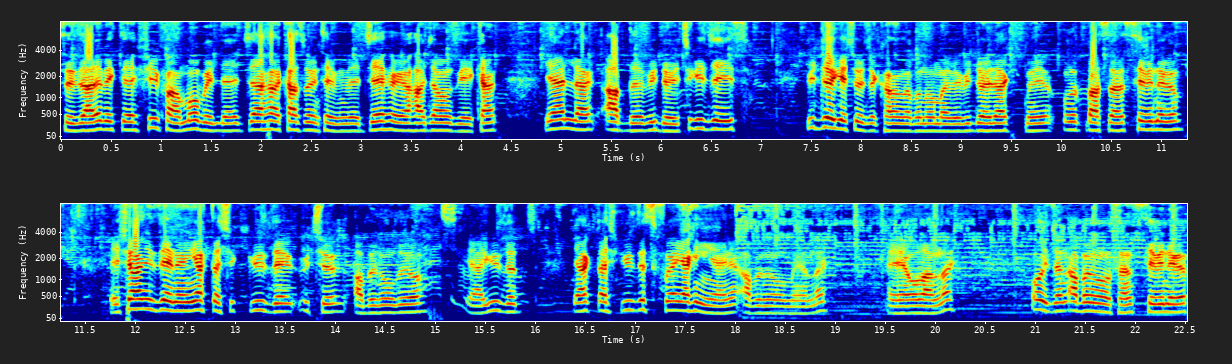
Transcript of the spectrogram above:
sizlerle birlikte FIFA Mobile'de cevher kasma yöntemi ve cevhere harcamamız gereken yerler adlı videoyu çekeceğiz. Videoya geçmeden önce kanala abone olmayı ve videoyu like etmeyi unutmazsanız sevinirim. E, şu an izleyenlerin yaklaşık %3'ü abone oluyor. Yani yüzde yaklaşık %0'a yakın yani abone olmayanlar e, olanlar. O yüzden abone olsanız sevinirim.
